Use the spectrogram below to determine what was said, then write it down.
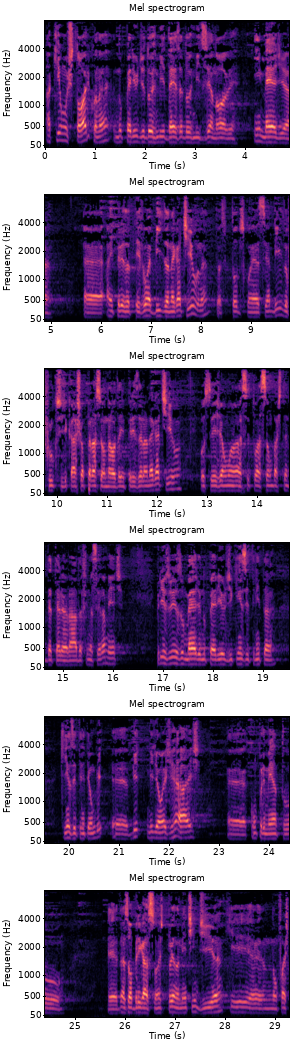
Aqui um histórico, né? No período de 2010 a 2019, em média, é, a empresa teve um EBITDA negativo, né? Todos conhecem a EBITDA, o fluxo de caixa operacional da empresa era negativo ou seja, uma situação bastante deteriorada financeiramente. Prejuízo médio no período de 15 30, 15 31 é, milhões de reais, é, cumprimento é, das obrigações plenamente em dia, que é, não faz,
